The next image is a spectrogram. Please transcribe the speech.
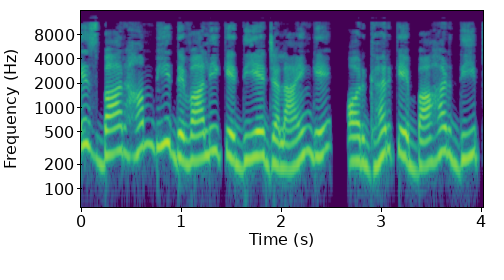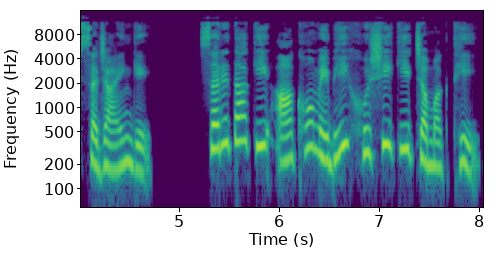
इस बार हम भी दिवाली के दिए जलाएँगे और घर के बाहर दीप सजाएँगे। सरिता की आँखों में भी खुशी की चमक थी।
